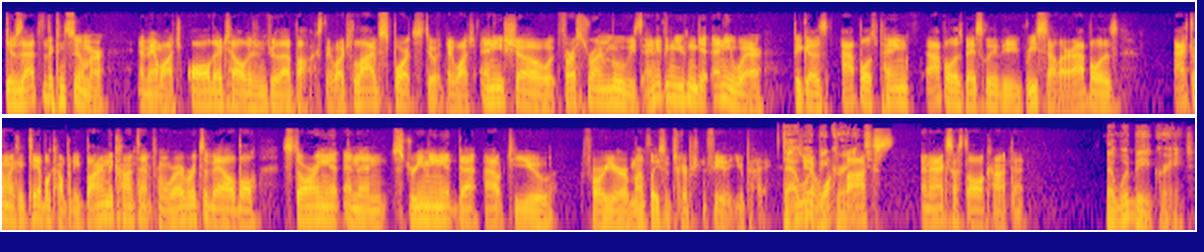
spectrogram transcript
gives that to the consumer, and they watch all their television through that box. They watch live sports to it. They watch any show, first run movies, anything you can get anywhere because Apple is paying, Apple is basically the reseller. Apple is acting like a cable company, buying the content from wherever it's available, storing it, and then streaming it da- out to you for your monthly subscription fee that you pay. That So you would have be one great. Box and access to all content. That would be great.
